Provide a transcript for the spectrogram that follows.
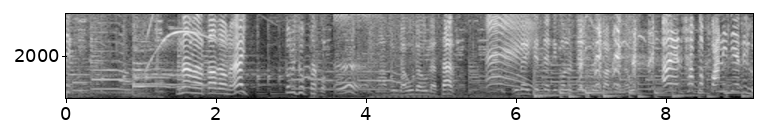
দেখি না না তা দাও না। এই তুমি চুপ থাকো। উঠা উঠা উঠা স্যার। উড়াইতে চাইছি কোনো টেনশন করবেন না। আরে সব তো পানি দিয়ে দিল।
